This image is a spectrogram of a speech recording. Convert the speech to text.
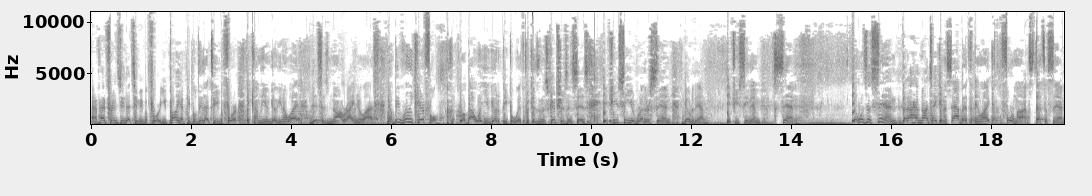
And I've had friends do that to me before. You probably had people do that to you before. They come to you and go, you know what? This is not right in your life. Now be really careful about what you go to people with because in the scriptures it says, if you see your brother sin, go to them. If you see them sin. It was a sin that I have not taken a Sabbath in like four months. That's a sin.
